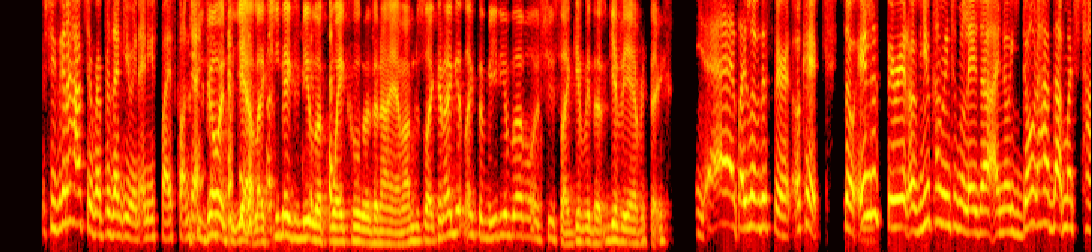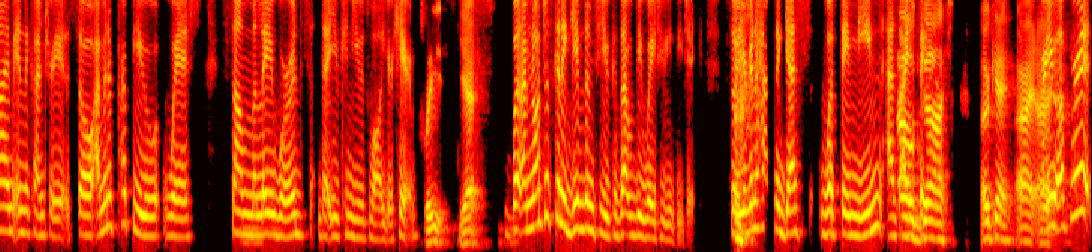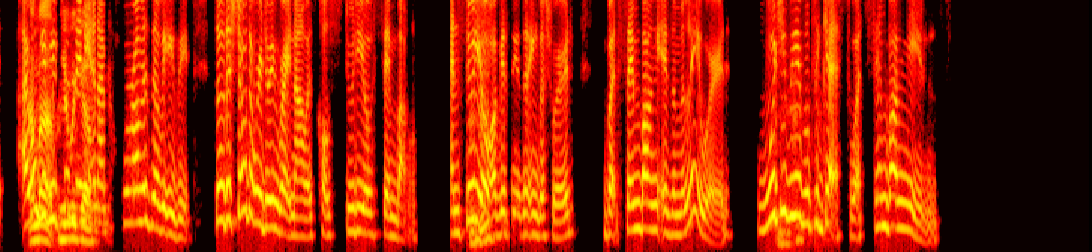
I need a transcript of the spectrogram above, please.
She's gonna have to represent you in any spice contest. She's going to yeah. Like she makes me look way cooler than I am. I'm just like, can I get like the medium level? And she's like, give me the give me everything. Yes, I love the spirit. Okay, so in the spirit of you coming to Malaysia, I know you don't have that much time in the country, so I'm gonna prep you with some Malay words that you can use while you're here. Please, yes. But I'm not just gonna give them to you because that would be way too easy, Jake. So you're gonna have to guess what they mean as Oh I say. Oh gosh. Okay. All right. All Are right. you up for it? I won't I'm give up. you too many, and I promise they'll be easy. So the show that we're doing right now is called Studio Sembang, and studio Mhm. obviously is an English word, but Sembang is a Malay word. Would you be Mhm. able to guess what Sembang means?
